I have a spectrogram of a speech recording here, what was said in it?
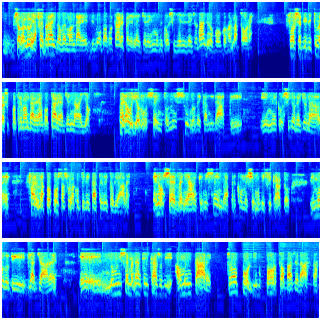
insomma, noi a febbraio dovremmo andare di nuovo a votare per eleggere i nuovi consiglieri regionali e il nuovo governatore. Forse addirittura potremmo andare a votare a gennaio, però io non sento nessuno dei candidati nel Consiglio regionale fare una proposta sulla continuità territoriale e non serve neanche, mi sembra, per come si è modificato il modo di viaggiare, eh, non mi sembra neanche il caso di aumentare troppo l'importo a base d'asta,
